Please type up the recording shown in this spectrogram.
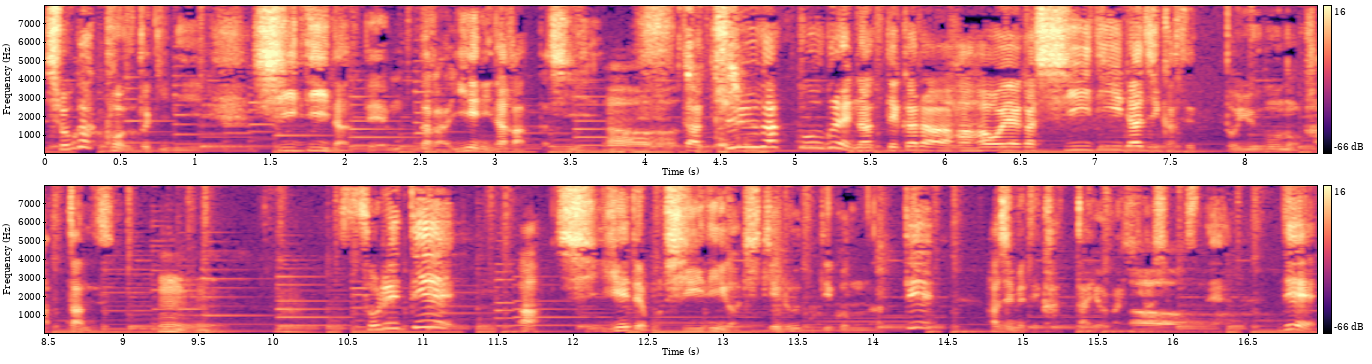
小学校の時に CD なんて、だから家になかったし。だから中学校ぐらいになってから母親が CD ラジカセというものを買ったんですよ。うんうん。それで、あ、し家でも CD が聴けるっていうことになって、初めて買ったような気がしますね。で、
